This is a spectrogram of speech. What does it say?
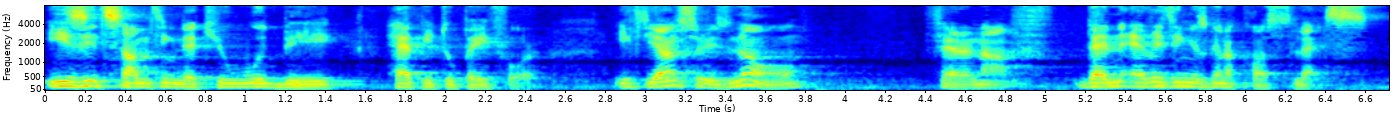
Is it something that you would be happy to pay for? If the answer is no, fair enough. Then everything is going to cost less.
